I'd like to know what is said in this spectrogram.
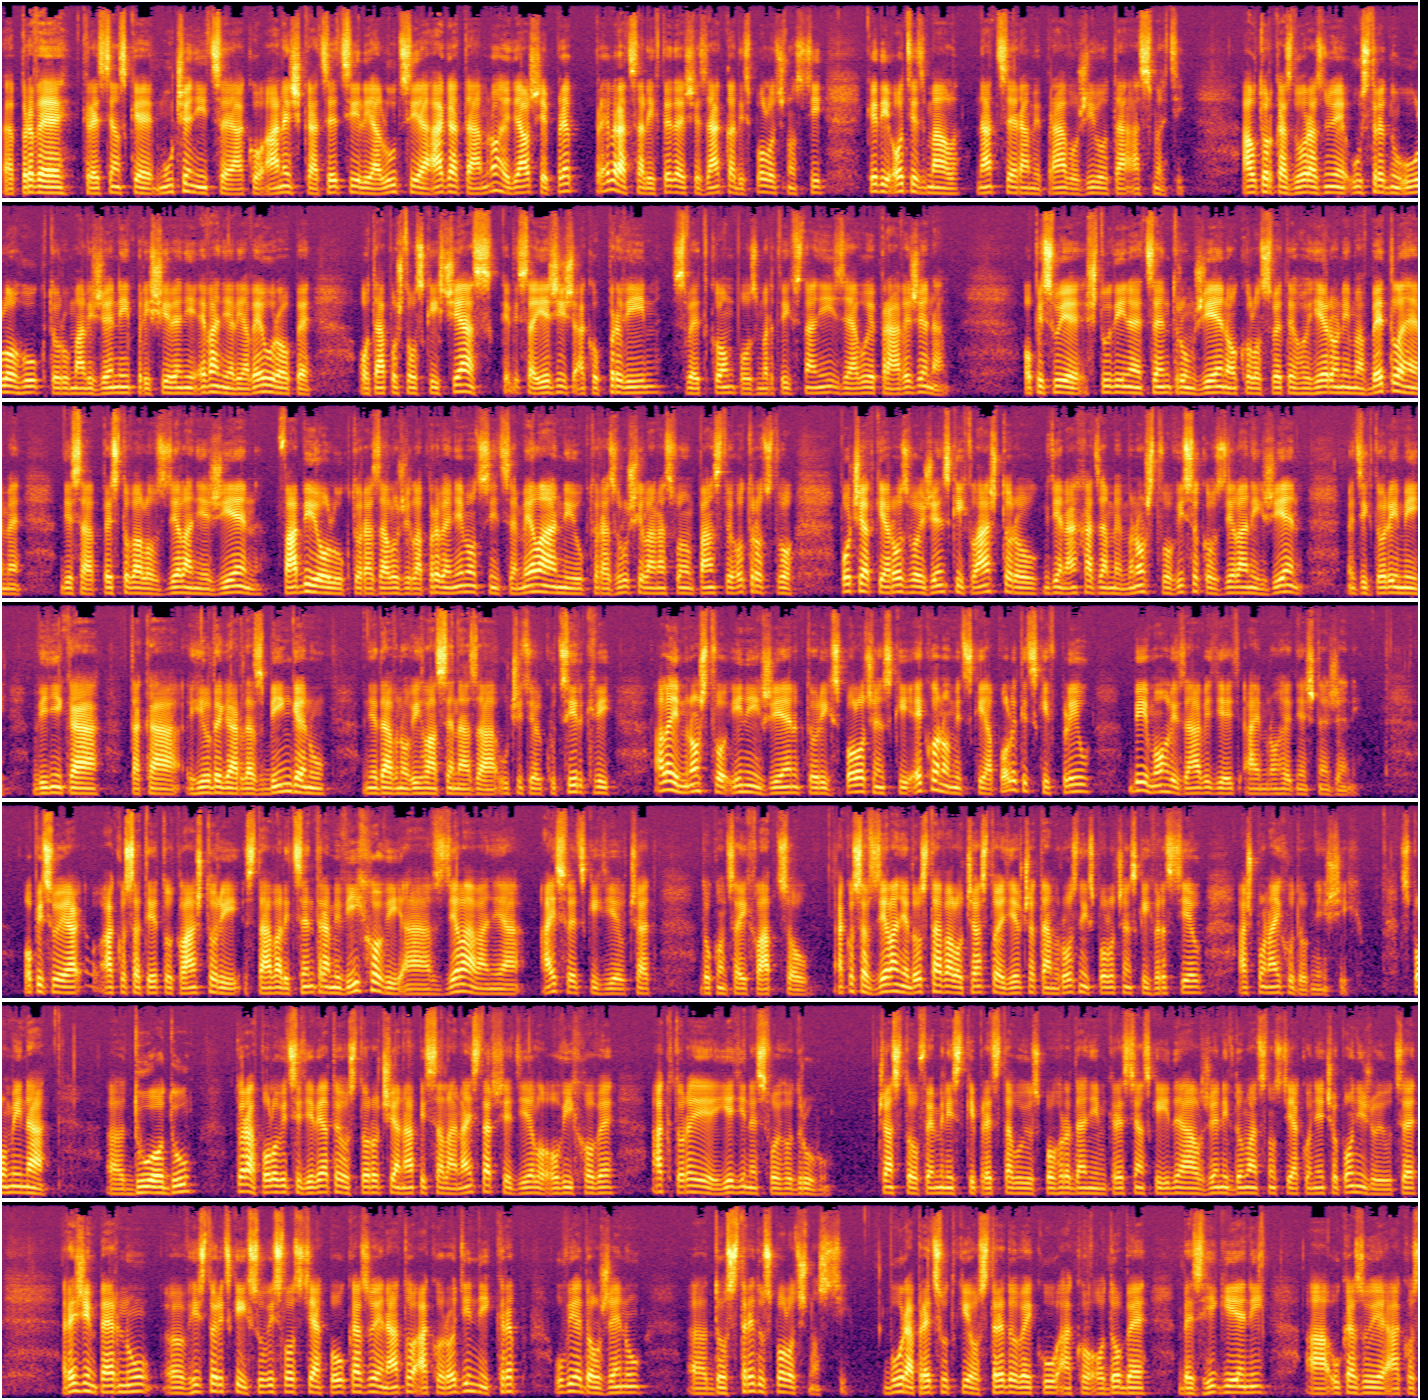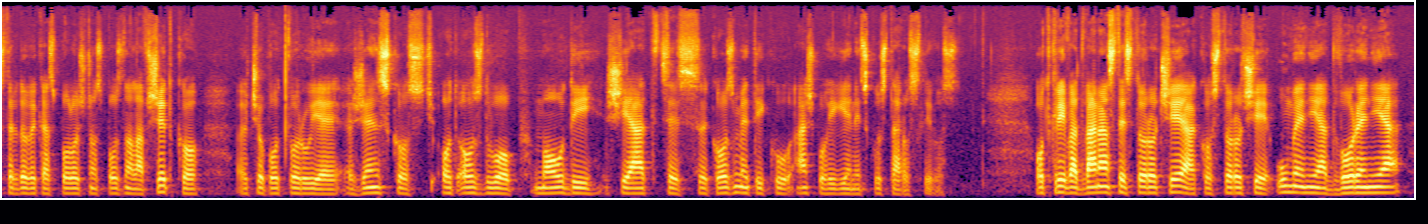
Prvé kresťanské mučenice ako Aneška, Cecília, Lucia, Agata a mnohé ďalšie pre, prevracali vtedajšie základy spoločnosti, kedy otec mal nad cerami právo života a smrti. Autorka zdôrazňuje ústrednú úlohu, ktorú mali ženy pri šírení evanielia v Európe od apoštolských čias, kedy sa Ježiš ako prvým svetkom po zmrtvých vstaní zjavuje práve ženám. Opisuje študijné centrum žien okolo svätého Hieronima v Betleheme, kde sa pestovalo vzdelanie žien, Fabiolu, ktorá založila prvé nemocnice, Melániu, ktorá zrušila na svojom pánstve otroctvo, počiatky a rozvoj ženských kláštorov, kde nachádzame množstvo vysoko vzdelaných žien, medzi ktorými vyniká taká Hildegarda z Bingenu, nedávno vyhlásená za učiteľku cirkvy, ale aj množstvo iných žien, ktorých spoločenský, ekonomický a politický vplyv by mohli závidieť aj mnohé dnešné ženy. Opisuje, ako sa tieto kláštory stávali centrami výchovy a vzdelávania aj svetských dievčat, dokonca aj chlapcov. Ako sa vzdelanie dostávalo často aj dievčatám rôznych spoločenských vrstiev až po najchudobnejších. Spomína Duodu, ktorá v polovici 9. storočia napísala najstaršie dielo o výchove a ktoré je jediné svojho druhu. Často feministky predstavujú s pohrdaním kresťanský ideál ženy v domácnosti ako niečo ponižujúce. Režim Pernu e, v historických súvislostiach poukazuje na to, ako rodinný krb uviedol ženu e, do stredu spoločnosti. Búra predsudky o stredoveku ako o dobe bez hygieny a ukazuje, ako stredoveká spoločnosť poznala všetko, čo podporuje ženskosť od ozdôb, módy, šiat cez kozmetiku až po hygienickú starostlivosť. Odkrýva 12. storočie ako storočie umenia, dvorenia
